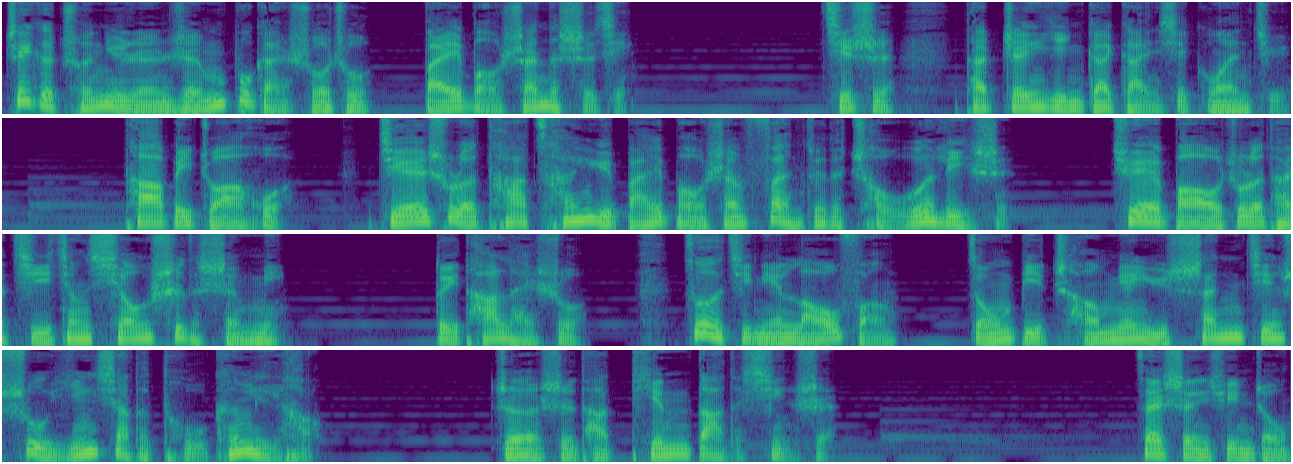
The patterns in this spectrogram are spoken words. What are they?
这个蠢女人仍不敢说出白宝山的事情。其实他真应该感谢公安局，他被抓获，结束了他参与白宝山犯罪的丑恶历史，却保住了他即将消失的生命。对他来说，坐几年牢房，总比长眠于山间树荫下的土坑里好，这是他天大的幸事。在审讯中，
